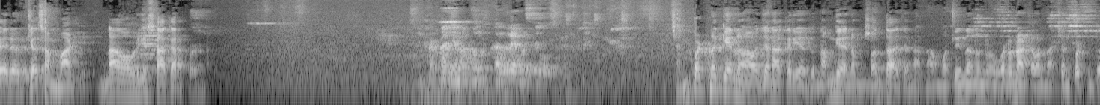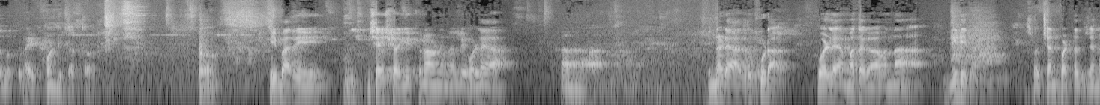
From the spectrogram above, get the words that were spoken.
ಬೇರೆಯವ್ರ ಕೆಲಸ ಮಾಡಲಿ. ನಾವು ಅವರಿಗೆ ಸಹಕಾರ ಕೊಡೋಣ. ಚನ್ನಪಟ್ಟಣಕ್ಕೇನು ಆ ಜನ ಕರೆಯೋದು? ನಮಗೆ ನಮ್ಮ ಸ್ವಂತ ಜನ. ನಾವು ಮೊದಲಿಂದನೂ ಒಡನಾಟವನ್ನು ಚನ್ನಪಟ್ಟಣದಲ್ಲೂ ಕೂಡ ಇಟ್ಕೊಂಡಿದ್ದವರು ಸೊ ಈ ಬಾರಿ ವಿಶೇಷವಾಗಿ ಚುನಾವಣೆಯಲ್ಲಿ ಒಳ್ಳೆಯ ಹಿನ್ನಡೆ ಆದರೂ ಕೂಡ ಒಳ್ಳೆಯ ಮತಗವನ್ನು ನೀಡಿದ್ದಾರೆ. ಸೊ ಚನ್ನಪಟ್ಟಣದ ಜನ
